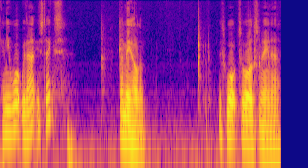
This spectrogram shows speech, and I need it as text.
Can you walk without your sticks? Let me hold them. Just walk towards me now.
